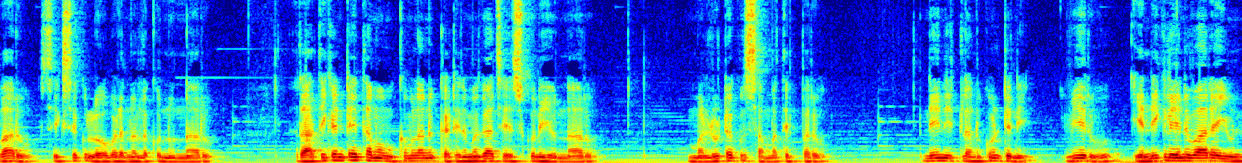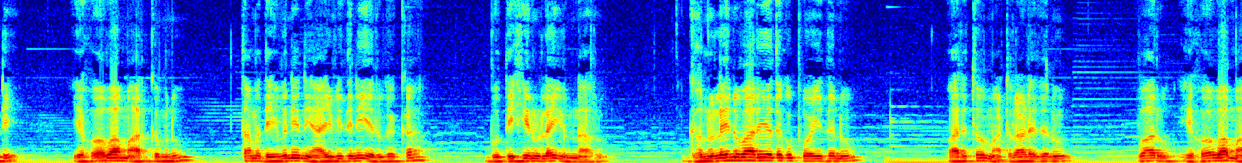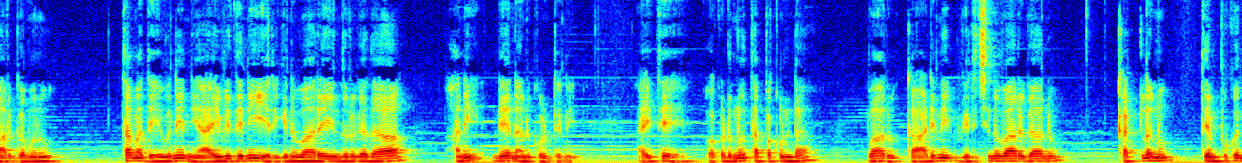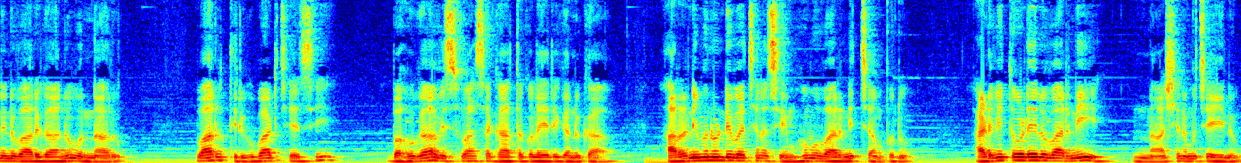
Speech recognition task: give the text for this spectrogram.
వారు శిక్షకు లోబడనులకునున్నారు రాతి కంటే తమ ముఖములను కఠినముగా చేసుకుని ఉన్నారు మల్లుటకు సమ్మతిప్పరు నేను ఇట్లనుకుంటుని వీరు ఎన్నిక లేని వారై ఉండి యహోవా మార్గమును తమ దేవుని న్యాయవిధిని ఎరుగక బుద్ధిహీనులై ఉన్నారు. ఘనులైన వారి ఎదకు పోయిదను వారితో మాట్లాడేదను. వారు యహోవా మార్గమును తమ దేవుని న్యాయవిధిని ఎరిగిన వారే ఇందురు గదా అని నేను అనుకుంటుని అయితే ఒకడును తప్పకుండా వారు కాడిని విరిచిన వారుగాను కట్లను తెంపుకొనిన వారుగాను ఉన్నారు. వారు తిరుగుబాటు చేసి బహుగా విశ్వాసఘాతకులైరి గనుక అరణిమ నుండి వచ్చిన సింహము వారిని చంపును. అడవి తోడేలు వారిని నాశనము చేయును.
